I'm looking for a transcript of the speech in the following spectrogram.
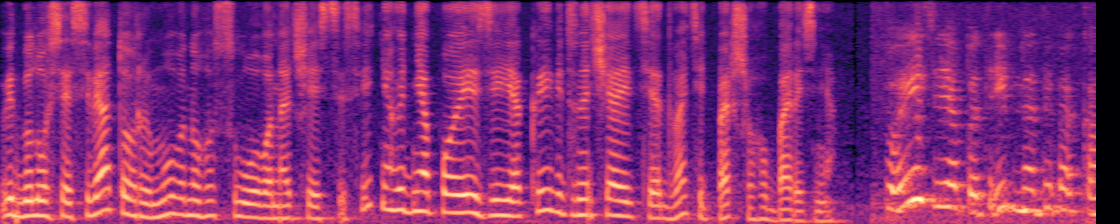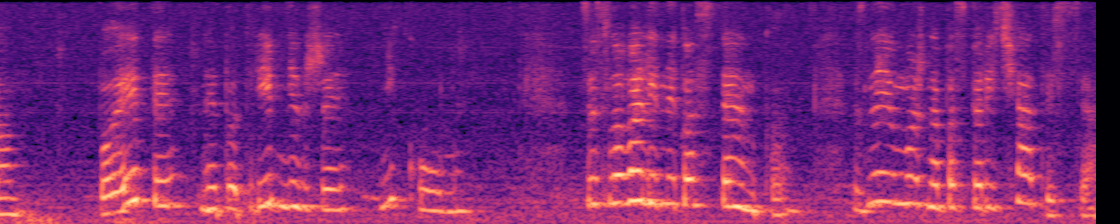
Відбулося свято римованого слова на честь Всесвітнього дня поезії, який відзначається 21 березня. Поезія потрібна дивакам, поети не потрібні вже нікому. Це слова Ліни Костенко. З нею можна посперечатися,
